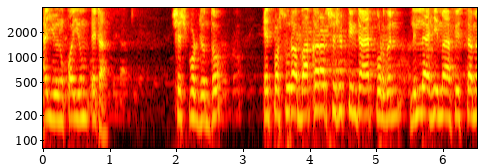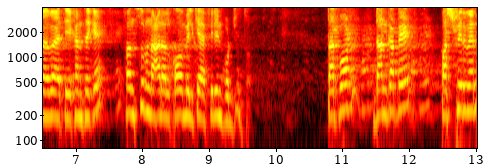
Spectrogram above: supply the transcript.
হাইয়ুল কয়ুম এটা। শেষ পর্যন্ত। এরপর সুরা বাকারার শেষের তিনটা আয়াত পড়বেন। লিল্লাহি মা ফিস সামাওয়াতি, এখান থেকে ফানসুরুন আলাল কওমিল কাফিরিন পর্যন্ত। তারপর ডান কাতে পাশ ফিরবেন।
